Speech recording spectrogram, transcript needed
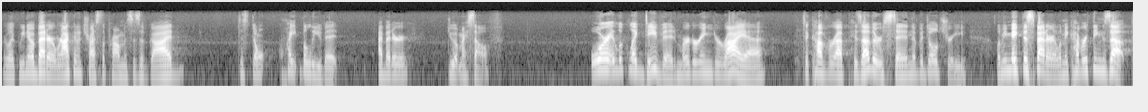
We're like, we know better. We're not going to trust the promises of God. Just don't quite believe it. I better do it myself. Or it looked like David murdering Uriah to cover up his other sin of adultery. Let me make this better. Let me cover things up.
